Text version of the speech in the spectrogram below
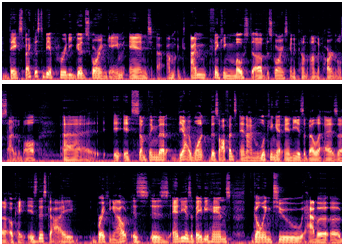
they expect this to be a pretty good scoring game, and I'm I'm thinking most of the scoring is going to come on the Cardinals side of the ball. Uh, it, it's something that yeah I want this offense, and I'm looking at Andy Isabella as okay. Is this guy breaking out? Is is Andy as a baby hands going to have a, a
